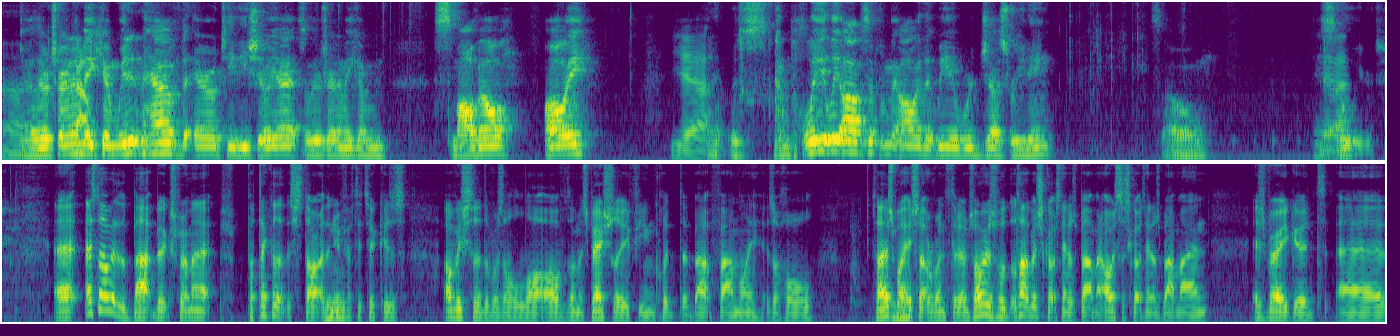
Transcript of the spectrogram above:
Uh, Yeah, they were trying to Ow. make him. We didn't have the Arrow TV show yet, so they were trying to make him Smallville Ollie. And Yeah. it was completely opposite from the Ollie that we were just reading. So Yeah. so weird. Uh, let's talk about the Bat books for a minute, particularly at the start of the Mm-hmm. New 52, because obviously there was a lot of them, especially if you include the Bat family as a whole. So I just want to Mm-hmm. sort of run through them. So always, we'll talk about Scott Snyder's Batman. Obviously, Scott Snyder's Batman is very good uh,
